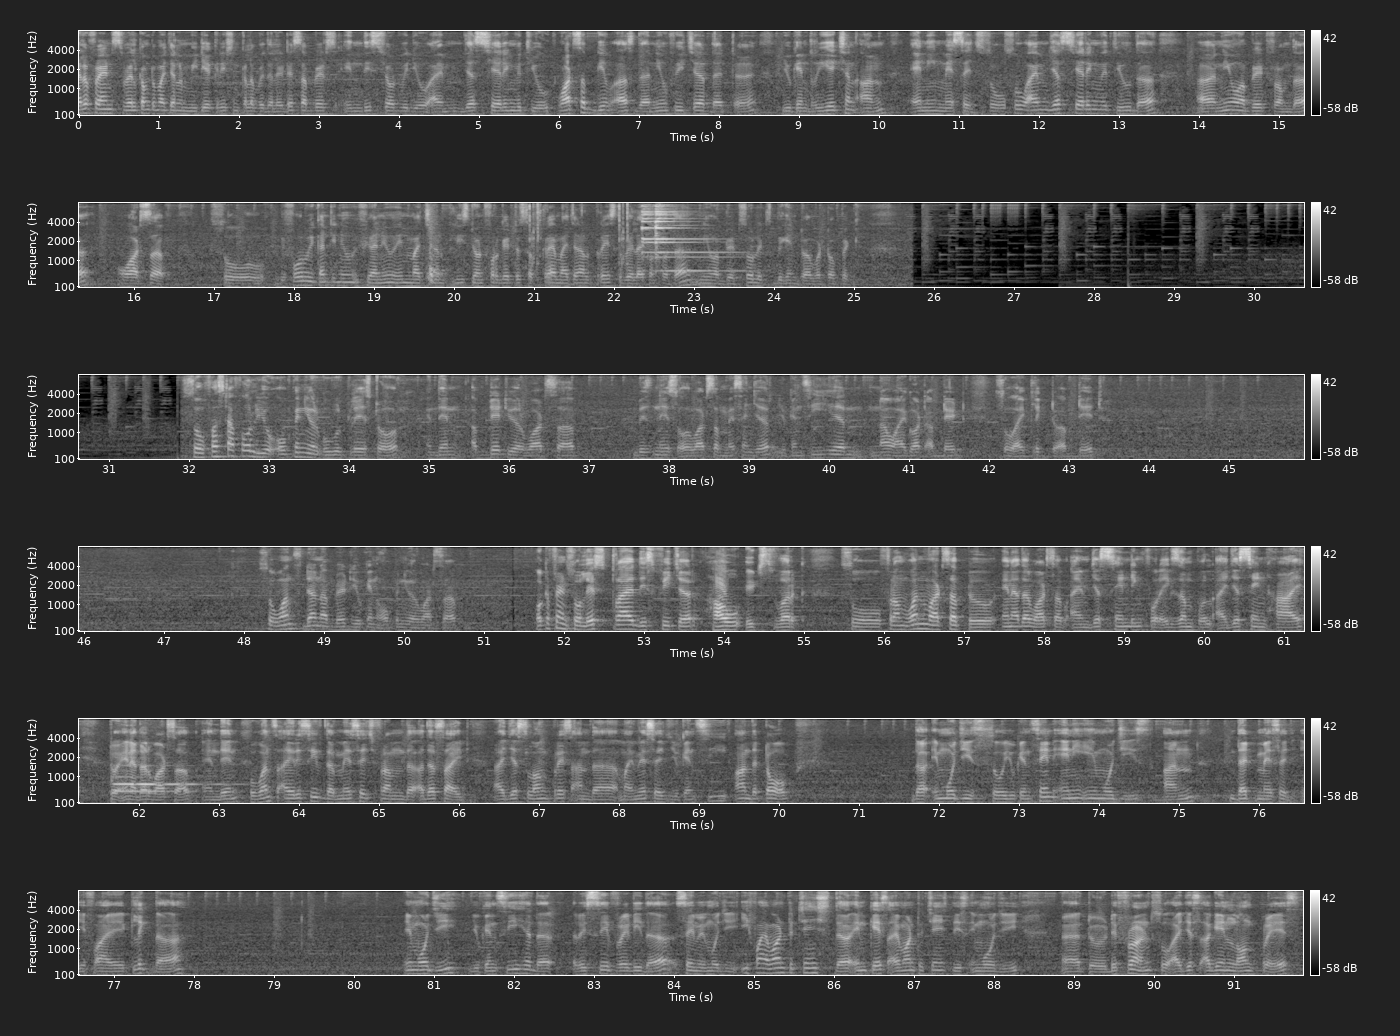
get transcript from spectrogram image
hello friends welcome to my channel media creation club with the latest updates. In this short video i'm just sharing with you whatsapp give us the new feature that uh, you can reaction on any message. So so i'm just sharing with you the uh, new update from the whatsapp. So before we continue if you are new in my channel please don't forget to subscribe my channel. Press the bell icon for the new update. So let's begin to our topic so first of all you open your google play store and then update your whatsapp business or whatsapp messenger. You can see here now i got update. So i click to update. So once done update you can open your whatsapp. Okay friends so let's try this feature how it's work. So from one whatsapp to another whatsapp i am just sending for example i just send hi to another whatsapp. And then once i receive the message from the other side i just long press on the my message. You can see on the top the emojis. So you can send any emojis on that message. If i click the emoji you can see here the receive ready the same emoji. If i want to change the in case i want to change this emoji uh, to different. So I just again long press.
